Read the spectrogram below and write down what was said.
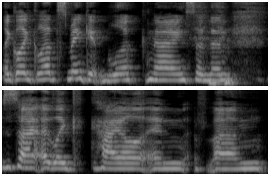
like like let's make it look nice. And then so, like Kyle and um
